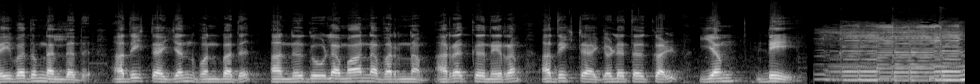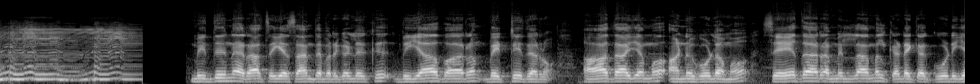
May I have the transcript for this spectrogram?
செய்வதும் நல்லது. அதிர்ஷ்ட எண் ஒன்பது அனுகூலமான வர்ணம் அரக்கு நிறம் அதிர்ஷ்ட எழுத்துக்கள் எம் டி. மிதுன ராசியை சார்ந்தவர்களுக்கு வியாபாரம் வெற்றி தரும். ஆதாயமோ அனுகூலமோ சேதாரமில்லாமல் கிடைக்கக்கூடிய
